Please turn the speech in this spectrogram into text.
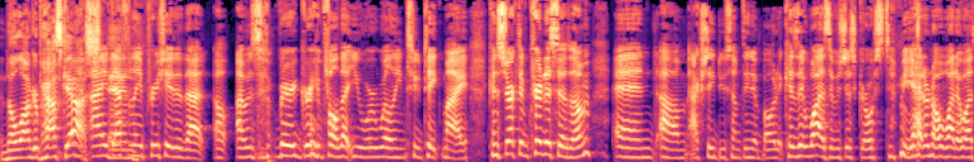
no longer pass gas. I And- definitely appreciated that. Oh, I was very grateful that you were willing to take my constructive criticism and um, actually do something about it because it was it was just gross to me. I don't know what it was.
